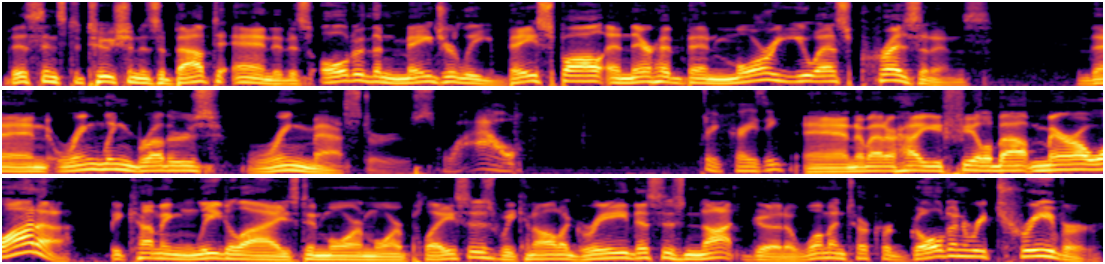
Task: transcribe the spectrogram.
this institution is about to end. It is older than Major League Baseball, and there have been more U.S. presidents than Ringling Brothers ringmasters. Wow. Pretty crazy. And no matter how you feel about marijuana becoming legalized in more and more places, we can all agree this is not good. A woman took her golden retriever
